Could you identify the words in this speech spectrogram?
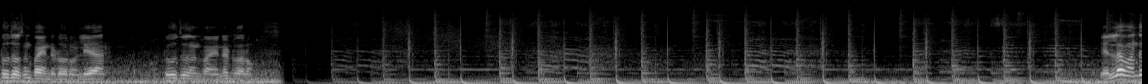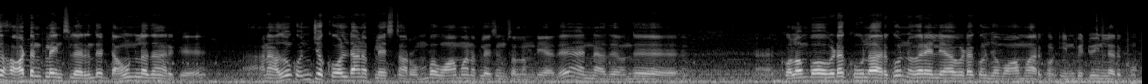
டூ தௌசண்ட் ஃபைவ் ஹண்ட்ரட் வரும் இல்லையா? டூ தௌசண்ட் ஃபைவ் ஹண்ட்ரட் வரும். எல்லாம் வந்து ஹாட் அண்ட் பிளைன்ஸ்லேருந்து டவுனில் தான் இருக்குது ஆனால் அதுவும் கொஞ்சம் கோல்டான பிளேஸ் தான். ரொம்ப வார்மான பிளேஸ்னு சொல்ல முடியாது. அண்ட் அது வந்து கொலம்போ கொலம்போவை விட கூலாக இருக்கும் நுவரேலியாவை விட கொஞ்சம் வார்மாக இருக்கும். இன் பிட்வீனில் இருக்கும்.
